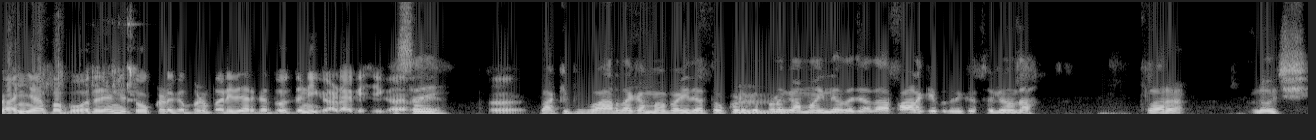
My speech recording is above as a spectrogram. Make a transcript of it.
ਗਾਈਆਂ ਆਪਾਂ ਬਹੁਤ ਲੈਂਦੇ ਤੋਕੜ ਗੱਭਣ ਪਰ ਇਹਦੇ ਵਰਗਾ ਦੁੱਧ ਨਹੀਂ ਗਾੜਾ ਕਿਸੇ ਗਾਂ ਦਾ ਅੱਛਾ ਜੀ। ਹਾਂ। ਬਾਕੀ ਵਪਾਰ ਦਾ ਕੰਮ ਆ ਬਾਈ ਦਾ ਤੋਕੜ। ਕੱਪਣ ਗਾਵਾਂ ਹੀ ਲਿਆਉਂਦਾ ਜ਼ਿਆਦਾ ਪਾਲ ਕੇ ਪਤਾ ਨਹੀਂ ਕਿੱਥੋਂ ਲਿਆਉਂਦਾ। ਪਰ ਲਓ ਜੀ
